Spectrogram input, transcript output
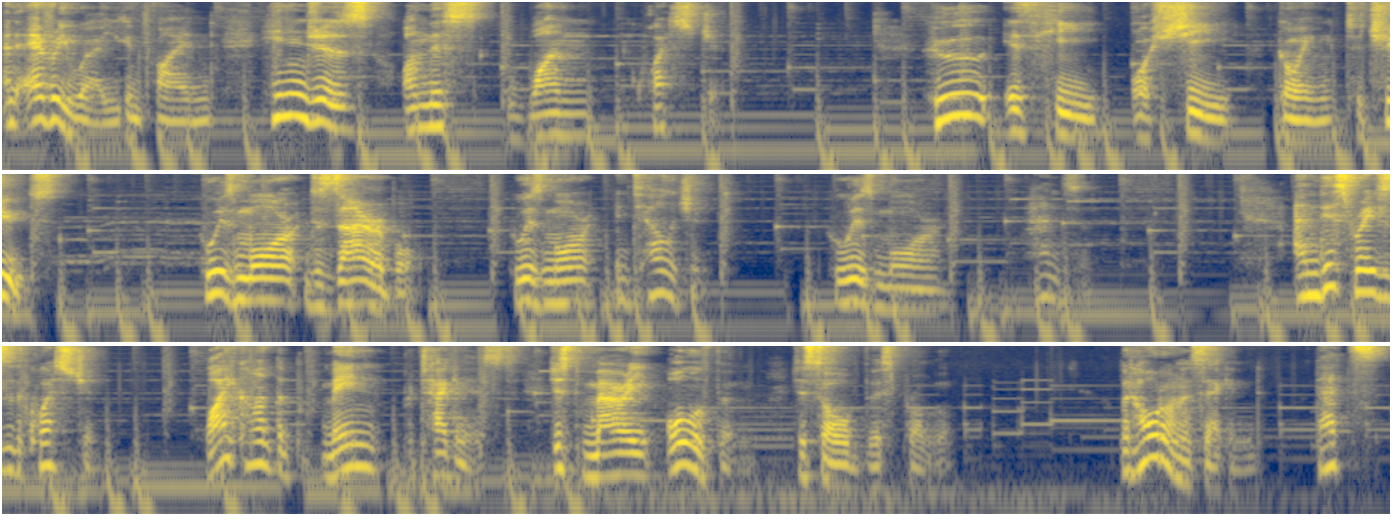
and everywhere you can find, hinges on this one question. Who is he or she going to choose? Who is more desirable who is more intelligent, who is more handsome. And this raises the question, why can't the main protagonist just marry all of them to solve this problem? But hold on a second, that's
